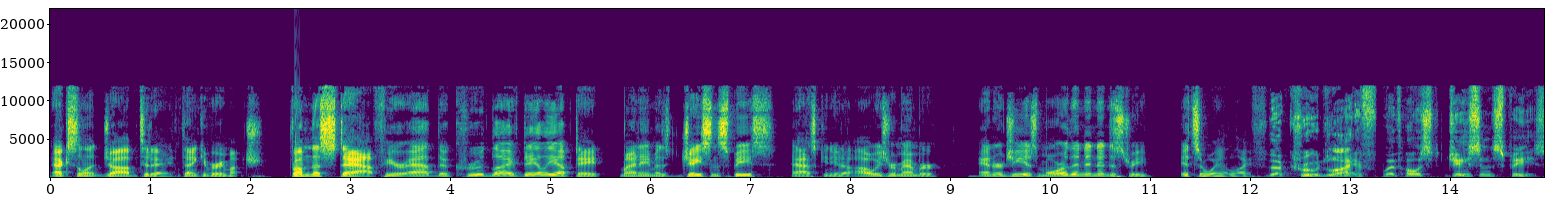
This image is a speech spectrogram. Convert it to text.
excellent job today. Thank you very much. From the staff here at the Crude Life Daily Update, my name is Jason Spiess, asking you to always remember energy is more than an industry, it's a way of life. The Crude Life with host Jason Spiess.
